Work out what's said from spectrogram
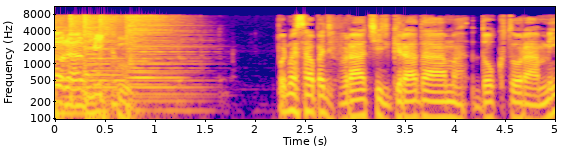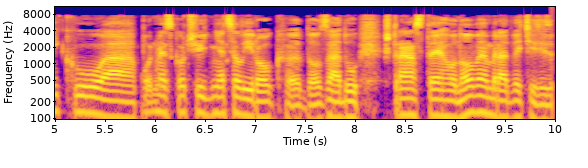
doktora Miku. Poďme sa opäť vrátiť k radám doktora Miku a poďme skočiť necelý rok dozadu. 14. novembra 2018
